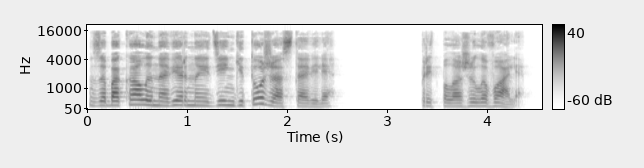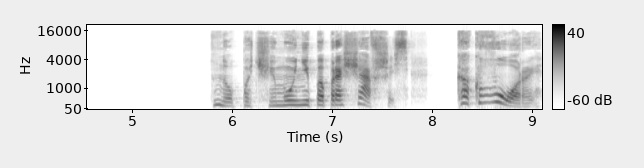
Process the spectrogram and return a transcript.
За бокалы, наверное, деньги тоже оставили, предположила Валя. Но почему не попрощавшись, как воры?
